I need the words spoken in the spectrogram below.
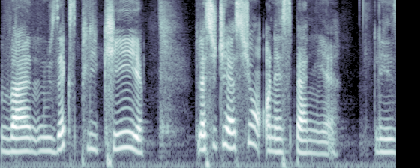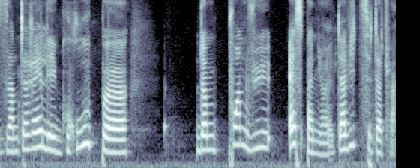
va nous expliquer la situation en Espagne, les intérêts, les groupes euh, d'un point de vue espagnol. David, c'est à toi.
